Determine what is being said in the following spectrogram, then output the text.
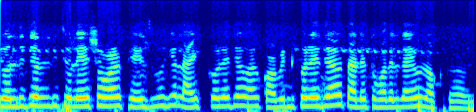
জলদি জলদি চলে এসো আমার ফেসবুকে লাইক করে যাও আর কমেন্ট করে যাও, তাহলে তোমাদের গায়েও রক্ত হবে।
